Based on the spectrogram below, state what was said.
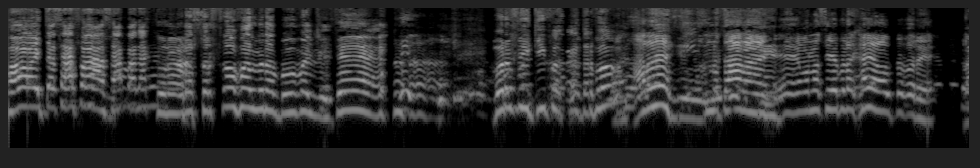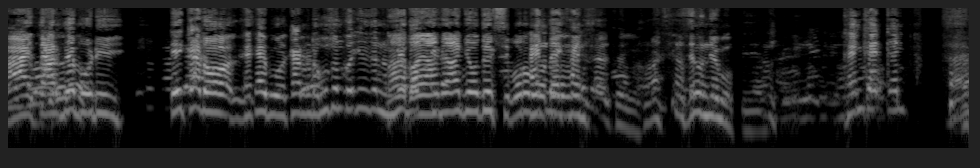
হয় এটা সাফা সাফা রাখতো না। এটা তোর কপাল বেটা বউ পাইবে। বরফি কি করতে পারব আরে, অন্য তার এমন আছে, এবারে খাই অল্প করে। ভাই তার দে বডি এই কাডল দেখাইবো কাডলটা ওজন কই না ভাই, আমি আগেও দেখছি, বড় বড় খাই, খাই, কাঁঠাল। দেখুন হ্যাঁ।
